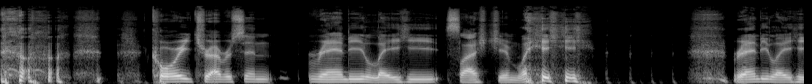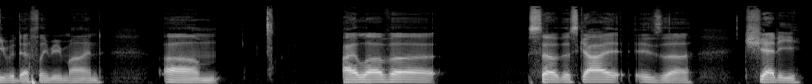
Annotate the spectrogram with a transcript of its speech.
Corey Treverson, Randy Leahy slash Jim Leahy. Randy Leahy would definitely be mine. Um, I love uh so this guy is uh Chetty.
